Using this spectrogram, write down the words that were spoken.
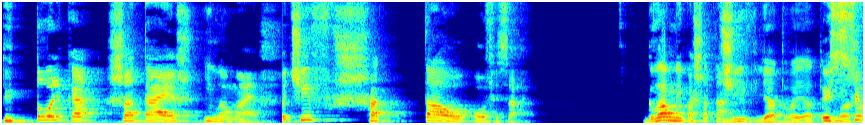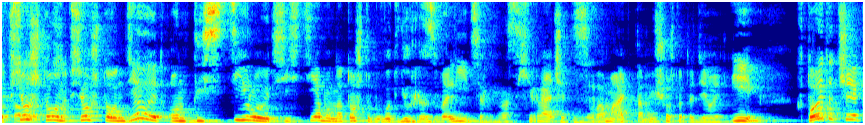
ты только шатаешь и ломаешь. Chief Шатау офиса. Главный по шатанию. Чиф, я твоя То есть все, шатала. все, что он, все, что он делает, он тестирует систему на то, чтобы вот ее развалить, расхерачить, Да. сломать, там еще что-то делать. И кто этот человек?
